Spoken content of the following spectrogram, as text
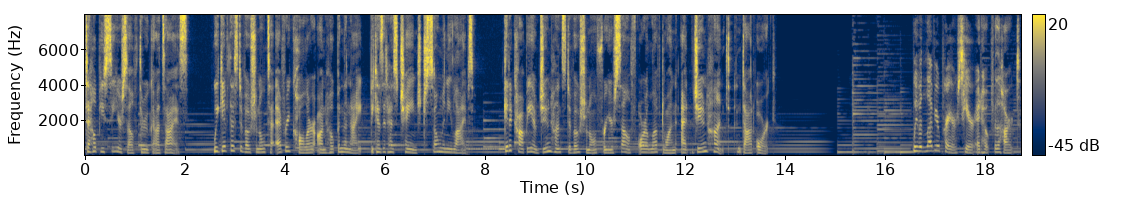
to help you see yourself through God's eyes. We give this devotional to every caller on Hope in the Night because it has changed so many lives. Get a copy of June Hunt's devotional for yourself or a loved one at junehunt.org. We would love your prayers here at Hope for the Heart.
